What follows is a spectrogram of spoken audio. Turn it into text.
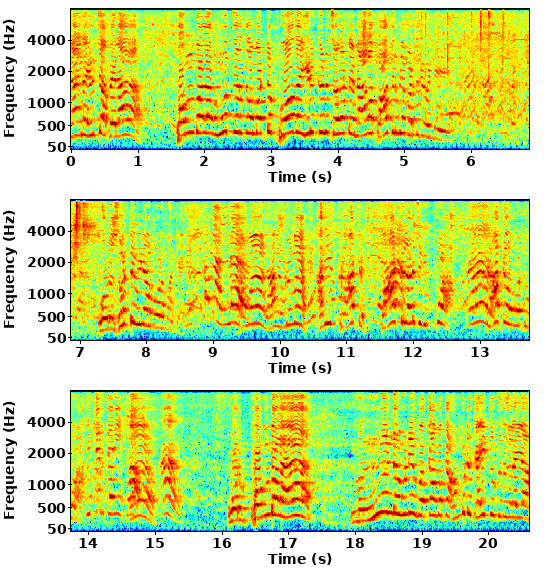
நான் என்ன இழுச்சா போயலா? பொம்பளை மூத்திரத்துல மட்டும் போதை இருக்குன்னு சொல்லட்டு நானா பாத்ரூம்ல படுத்துக்க வேண்டி ஒரு சொட்டு வீணா போட மாட்டேன். ஆமா நாங்க விடுமா? அதையும் பிளாட்டு பாட்டில் அடிச்சு விப்போம் பிளாக்கில் ஓட்டுவோம் தெரியும். ஒரு பொம்பளை நீண்ட முடியும் கொக்கா மக்கா அம்புட்டு கை தூக்குதுங்களையா?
